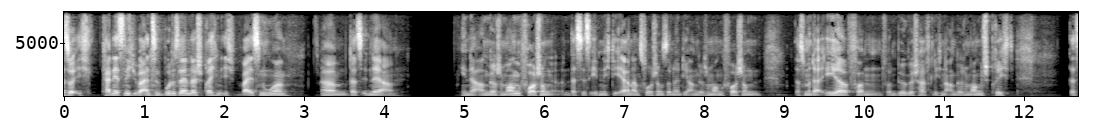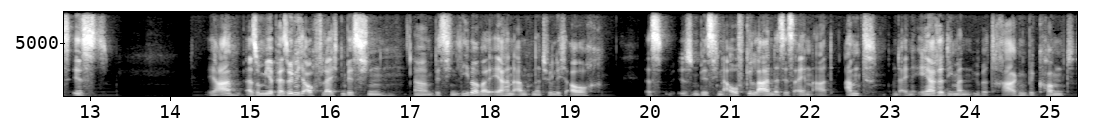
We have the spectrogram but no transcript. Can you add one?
also ich kann jetzt nicht über einzelne Bundesländer sprechen, ich weiß nur, ähm, dass in der in der Engagementforschung, das ist eben nicht die Ehrenamtsforschung, sondern die Engagementforschung, dass man da eher von, von bürgerschaftlichen Engagement spricht. Das ist, ja, also mir persönlich auch vielleicht ein bisschen, äh, ein bisschen lieber, weil Ehrenamt natürlich auch, das ist ein bisschen aufgeladen, das ist eine Art Amt und eine Ehre, die man übertragen bekommt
